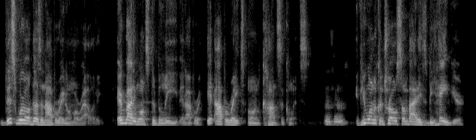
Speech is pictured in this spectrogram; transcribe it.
This world doesn't operate on morality. Everybody wants to believe it operate. It operates on consequence. Mhm. If you want to control somebody's behavior,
